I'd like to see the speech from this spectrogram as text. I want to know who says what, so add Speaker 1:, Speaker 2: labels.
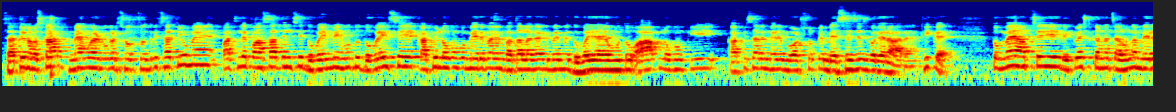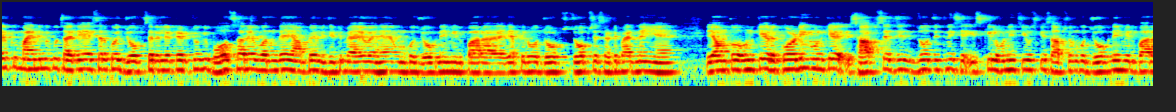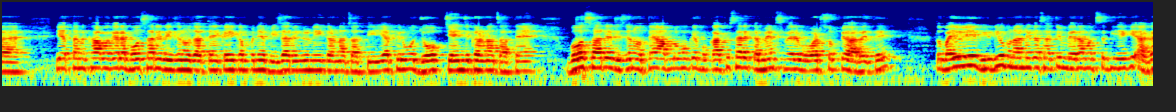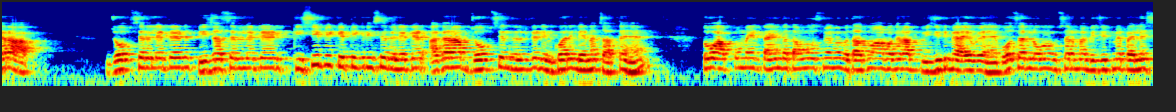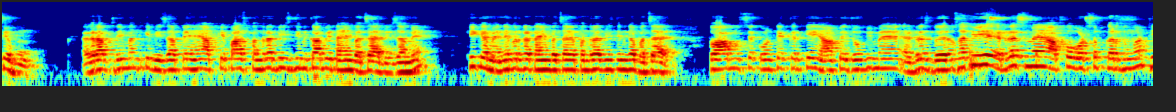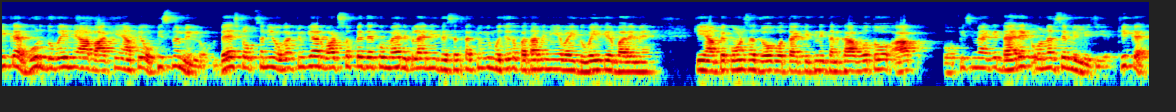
Speaker 1: साथियों, नमस्कार। मैं हूँ एडवोकेट शोक चौधरी। साथियों, मैं पिछले पाँच सात दिन से दुबई में हूँ तो दुबई से काफ़ी लोगों को मेरे बारे में पता लगा कि भाई मैं दुबई आया हूँ तो आप लोगों की काफ़ी सारे मेरे व्हाट्सएप पे मैसेजेस वगैरह आ रहे हैं, ठीक है? तो मैं आपसे ये रिक्वेस्ट करना चाहूँगा, मेरे को माइंड में कुछ आइडिया है सर कोई जॉब से रिलेटेड क्योंकि बहुत सारे बंदे यहाँ पे विज़िट में आए हुए हैं, उनको जॉब नहीं मिल पा रहा है, या फिर वो जॉब जॉब से सर्टिफाइड नहीं है, या उनको, उनके रिकॉर्डिंग उनके हिसाब से जो जितनी स्किल होनी चाहिए, उसके हिसाब से उनको जॉब नहीं मिल पा रहा है। या तनख्वाह वगैरह बहुत सारे रीजन हो जाते हैं। कई कंपनियाँ वीज़ा रिन्यू नहीं करना चाहती या फिर वो जॉब चेंज करना चाहते हैं। बहुत सारे रीजन होते हैं। आप लोगों के काफ़ी सारे कमेंट्स मेरे व्हाट्सएप पे आ रहे थे। तो भाई ये वीडियो बनाने का साथियों, मेरा मकसद ये है कि अगर आप जॉब से रिलेटेड वीज़ा से रिलेटेड किसी भी कैटेगरी से रिलेटेड अगर आप जॉब से रिलेटेड इंक्वायरी लेना चाहते हैं तो आपको मैं एक टाइम बताऊँगा। उसमें मैं बता दूँ, आप अगर आप विज़िट में आए हुए हैं, बहुत सारे लोगों, सर, मैं विज़िट में पहले से हूँ। अगर आप थ्री मंथ के वीज़ा पे हैं, आपके पास पंद्रह बीस दिन का भी टाइम बचा है वीज़ा में। ठीक है, महीने भर का टाइम बचा है, पंद्रह बीस दिन का बचा है। तो आप मुझसे कांटेक्ट करके यहाँ पे जो भी मैं एड्रेस दे रहा हूँ साथियों, ये एड्रेस मैं आपको व्हाट्सअप कर दूँगा। ठीक है बुर दुबई में आप आके यहाँ पे ऑफ़िस में मिल लो। बेस्ट ऑप्शन ही होगा, क्योंकि यार व्हाट्सअप पे देखो, मैं रिप्लाई नहीं दे सकता, क्योंकि मुझे तो पता भी नहीं है भाई दुबई के बारे में कि यहाँ पे कौन सा जॉब होता है, कितनी तनख्वाह। वो तो आप ऑफ़िस में आके डायरेक्ट ओनर से मिल लीजिए। ठीक है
